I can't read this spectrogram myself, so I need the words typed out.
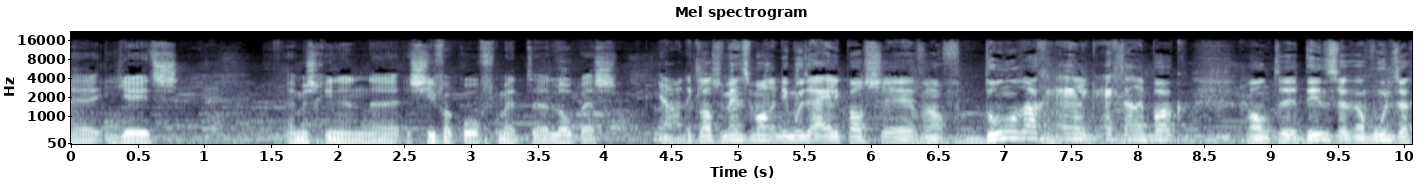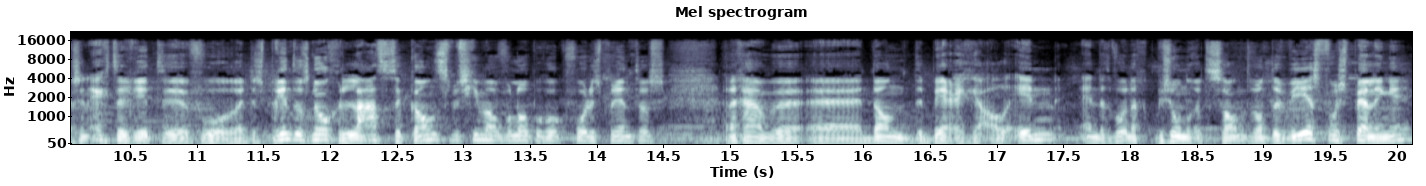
eh Yates en misschien een eh Sivakov met eh, Lopez. Ja, de klassementsmannen die moeten eigenlijk pas vanaf donderdag eigenlijk echt aan de bak. Want dinsdag en woensdag zijn echte ritten voor de sprinters nog. Laatste kans misschien wel voorlopig ook voor de sprinters. En dan gaan we dan de bergen al in. En dat wordt nog bijzonder interessant, want de weersvoorspellingen...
